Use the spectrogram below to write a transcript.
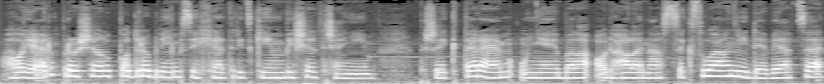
Hoyer prošel podrobným psychiatrickým vyšetřením, při kterém u něj byla odhalena sexuální deviace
